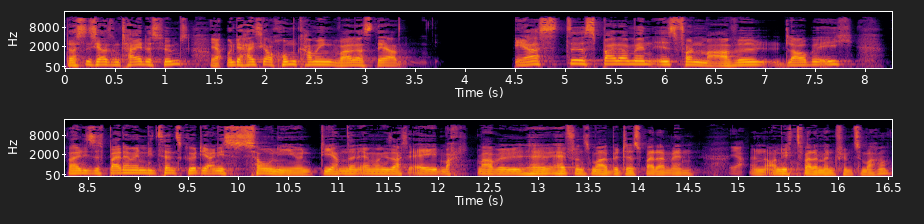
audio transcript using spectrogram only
Das ist ja so ein Teil des Films. Ja. Und der heißt ja auch Homecoming, weil das der erste Spider-Man ist von Marvel, glaube ich, weil diese Spider-Man-Lizenz gehört ja eigentlich Sony und die haben dann irgendwann gesagt, ey, macht Marvel, hel helft uns mal bitte Spider-Man, Ja. einen ordentlichen Spider-Man-Film zu machen.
